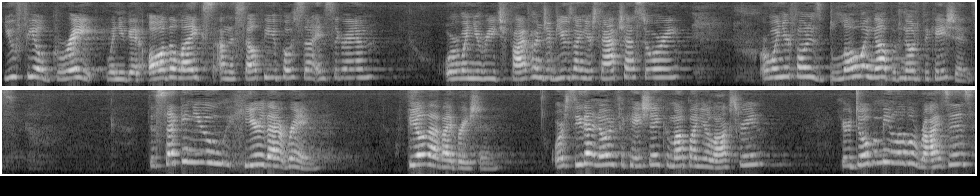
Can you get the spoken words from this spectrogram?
You feel great when you get all the likes on the selfie you posted on Instagram, or when you reach 500 views on your Snapchat story, or when your phone is blowing up with notifications. The second you hear that ring, feel that vibration, or see that notification come up on your lock screen, your dopamine level rises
